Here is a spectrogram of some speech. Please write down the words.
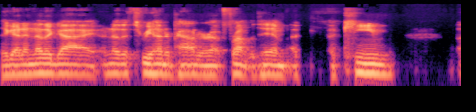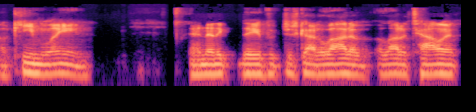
they got another guy, another 300 pounder up front with him, Akeem Akeem Lane, and then they've just got a lot of a lot of talent.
